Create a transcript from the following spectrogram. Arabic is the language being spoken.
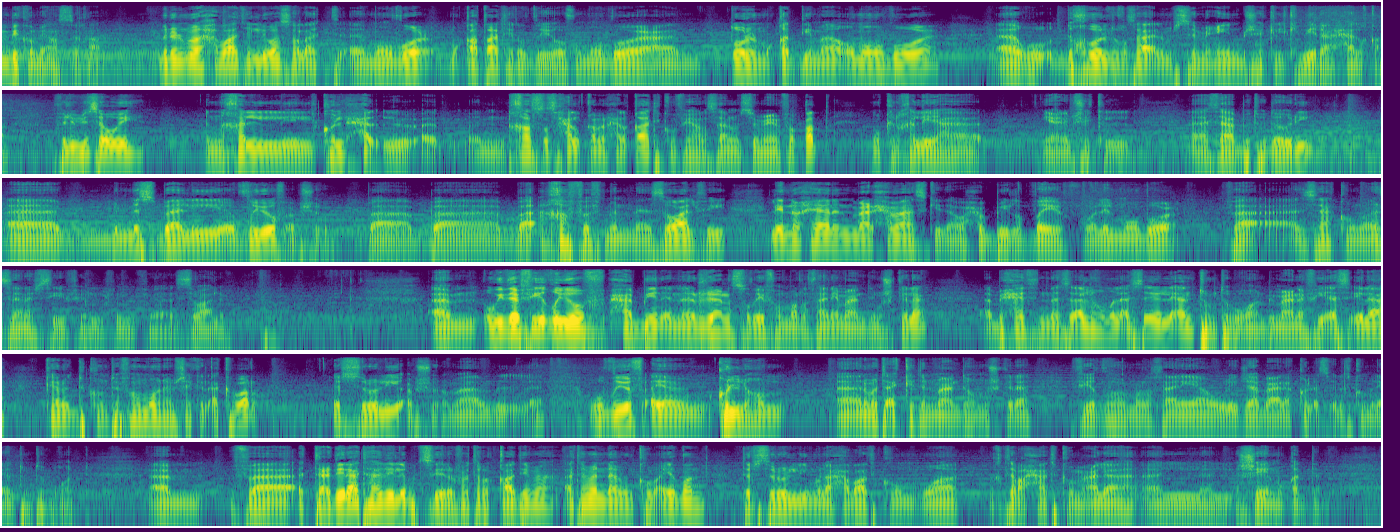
أهلا بكم يا أصدقاء. من الملاحظات اللي وصلت آه، موضوع مقاطعتي للضيوف وموضوع آه، طول المقدمة وموضوع آه، دخول رسائل المستمعين بشكل كبير على الحلقة. فاللي بنسويه نخلي كل حل... نخصص حلقة من الحلقات يكون فيها رسائل المستمعين فقط. ممكن نخليها يعني بشكل ثابت ودوري. بالنسبة للضيوف أبشروا. بخفف من سوالفي لأنه أحيانا مع الحماس كذا وحبي للضيف وللموضوع فأنساكم وانسى نفسي في في السوالف. وإذا في ضيوف حابين أن نرجع نستضيفهم مرة ثانية ما عندي مشكلة بحيث ان نسألهم الأسئلة اللي أنتم تبغون بمعنى في أسئلة كانوا بدكم تفهمونها بشكل أكبر ارسلوا لي ابشروا ما والضيوف كلهم أنا متأكد إن ما عندهم مشكلة في الظهور مرة ثانية والإجابة على كل أسئلتكم اللي أنتم تبغون. فالتعديلات هذه اللي بتصير الفترة القادمة أتمنى منكم أيضا ترسلوا لي ملاحظاتكم واقتراحاتكم على الشيء المقدم.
